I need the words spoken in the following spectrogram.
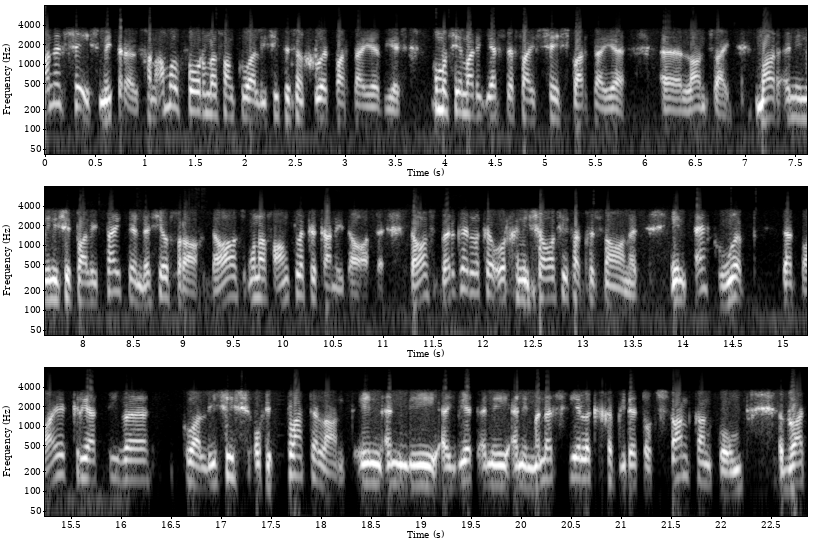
ander 6 metro's gaan almal forme van koalisie tussen groot partye wees. Kom ons sê maar die eerste 5, 6 partye uh landwyd. Maar in die munisipaliteite en dis jou vraag, daar's onafhanklike kandidaate. Daar's burgerlike organisasies wat gestaan het en ek hoop dat baie kreatiewe koalisies op die platte land en in die jy weet in die in die minder stedelike gebiede tot stand kan kom wat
